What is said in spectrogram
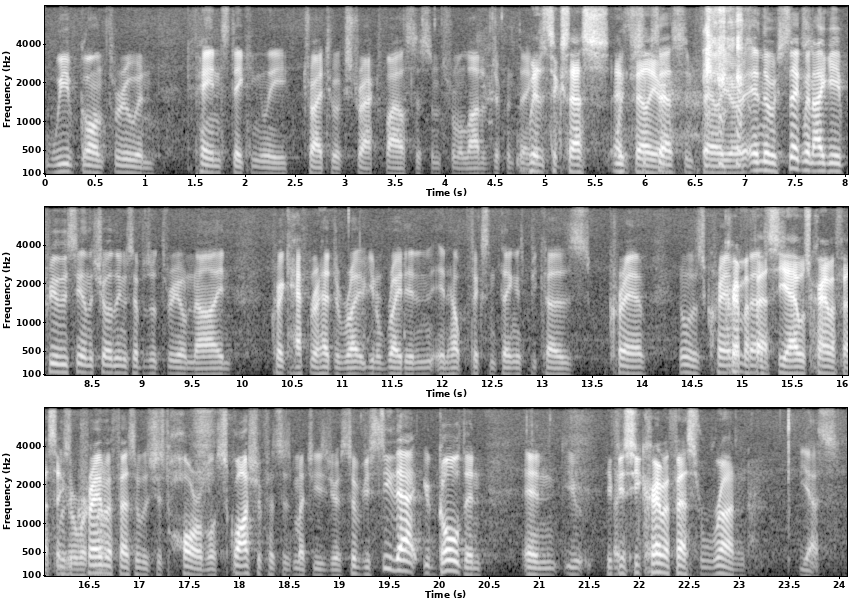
we've gone through and painstakingly tried to extract file systems from a lot of different things With success and with failure. success and failure. in the segment I gave previously on the show, I think it was episode 309. Craig Hefner had to write, you know, write in and help fix some things because Cram. It was Cramfest. Cramafest. Yeah, it was Cramafest. It was you were. Cramafest. It was just horrible. Squashfest is much easier. So if you see that, you're golden, and you. If you see Cramafest, run. yes.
